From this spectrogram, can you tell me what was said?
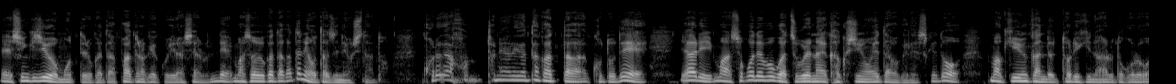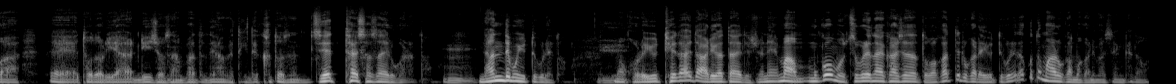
えー新規事業を持っている方パートナー結構いらっしゃるんで、まあ、そういう方々にお尋ねをしたとこれが本当にありがたかったことでやはりまあそこで僕は潰れない確信を得たわけですけど、まあ、金融機関で取引のあるところは、えー、戸取や理事長さんパッと電話かけてきて加藤さん絶対支えるからと、何でも言ってくれと。まあ、これ言っていただいたらありがたいですよね。まあ向こうも潰れない会社だと分かってるから言ってくれたこともあるかも分かりませんけど、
